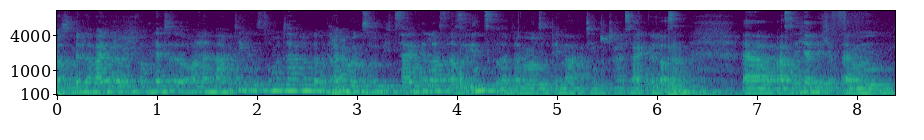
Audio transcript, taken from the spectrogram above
also mittlerweile glaube ich komplette Online-Marketing-Instrumentarium. Damit ja. haben wir uns wirklich Zeit gelassen. Also insgesamt haben wir uns mit dem Marketing total Zeit gelassen. Ja. Äh, was sicherlich ähm,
